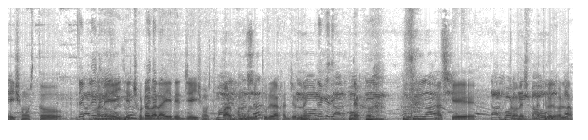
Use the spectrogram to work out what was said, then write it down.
সেই সমস্ত মানে এই যে ছোটোবেলায় এদের যে এই সমস্ত পারফর্মগুলো তুলে রাখার জন্যই। দেখো আজকে তোমাদের সামনে তুলে ধরলাম।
